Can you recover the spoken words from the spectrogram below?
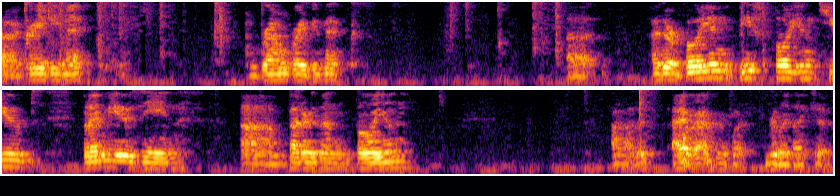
uh, gravy mix, brown gravy mix. Uh, either bouillon, beef bouillon cubes, but I'm using um, better than bouillon. Uh, I, I really, really like it.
